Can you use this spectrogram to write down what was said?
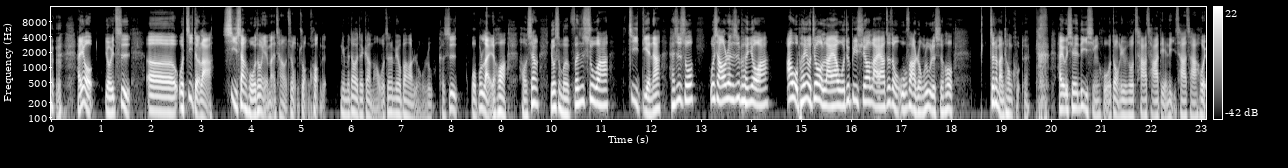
还有有一次，呃，我记得啦，系上活动也蛮常有这种状况的。你们到底在干嘛？我真的没有办法融入。可是我不来的话，好像有什么分数啊、祭典啊，还是说我想要认识朋友啊啊，我朋友就来啊，我就必须要来啊。这种无法融入的时候。真的蛮痛苦的，还有一些例行活动，例如说叉叉典礼、叉叉会，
